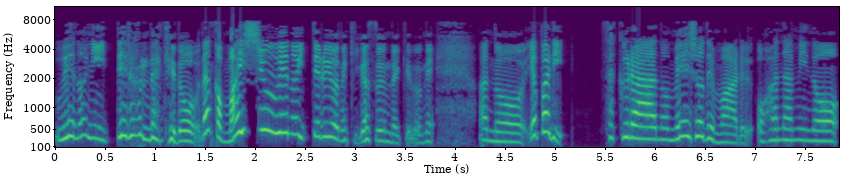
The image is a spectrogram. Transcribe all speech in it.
上野に行ってるんだけど、なんか毎週上野行ってるような気がするんだけどね。あの、やっぱり桜の名所でもある、お花見の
